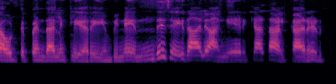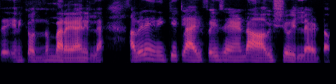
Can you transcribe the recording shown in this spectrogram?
ഡൗട്ട് ഇപ്പം എന്തായാലും ക്ലിയർ ചെയ്യും. പിന്നെ എന്ത് ചെയ്താലും അംഗീകരിക്കാത്ത ആൾക്കാരുടെ അടുത്ത് എനിക്കൊന്നും പറയാനില്ല. അവരെ എനിക്ക് ക്ലാരിഫൈ ചെയ്യേണ്ട ആവശ്യമില്ല കേട്ടോ.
